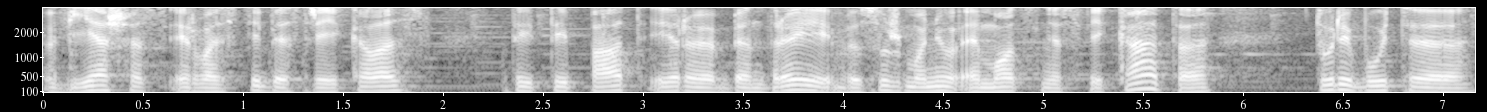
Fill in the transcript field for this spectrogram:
viešas ir valstybės reikalas, tai taip pat ir bendrai visų žmonių emocinė sveikata turi būti uh,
